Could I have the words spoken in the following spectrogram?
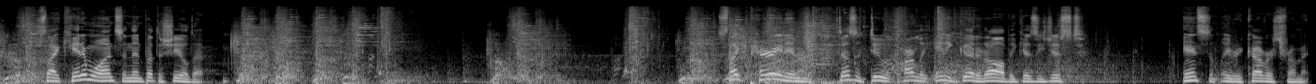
It's like hit him once and then put the shield up. It's like parrying him doesn't do hardly any good at all because he just instantly recovers from it.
